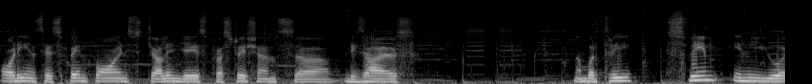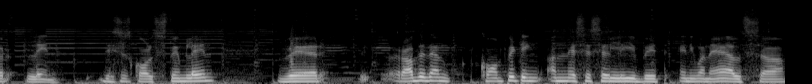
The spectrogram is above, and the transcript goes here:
audience's pain points challenges frustrations uh, desires. Number three swim in your lane this is called swim lane where rather than competing unnecessarily with anyone else uh,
